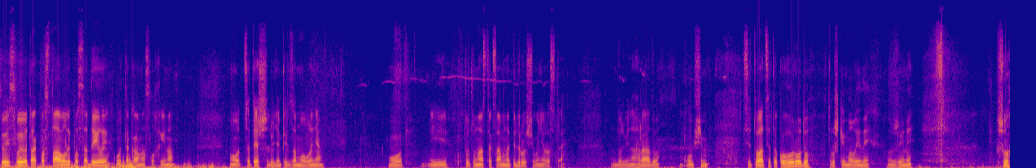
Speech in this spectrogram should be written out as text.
Тобто ви отак поставили, посадили. От така у нас лохина. От, це теж людям під замовлення. От. І тут у нас так само на підрощуванні росте. Вдоль винограду. В общем, ситуація такого роду. Трошки малини, ожини. Що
